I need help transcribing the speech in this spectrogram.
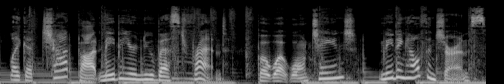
Like a chatbot may be your new best friend. But what won't change? Needing health insurance.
